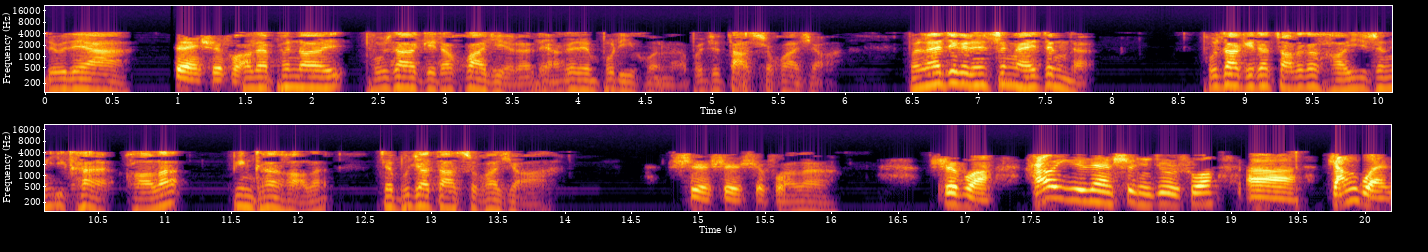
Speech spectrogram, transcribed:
对不对啊？对，师傅后。来碰到菩萨给他化解了，两个人不离婚了，不就大事化小啊？本来这个人生癌症的，菩萨给他找了个好医生，一看好了，病看好了，这不叫大事化小啊？是是，师傅好。了，师傅啊，还有一件事情就是说啊、掌管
